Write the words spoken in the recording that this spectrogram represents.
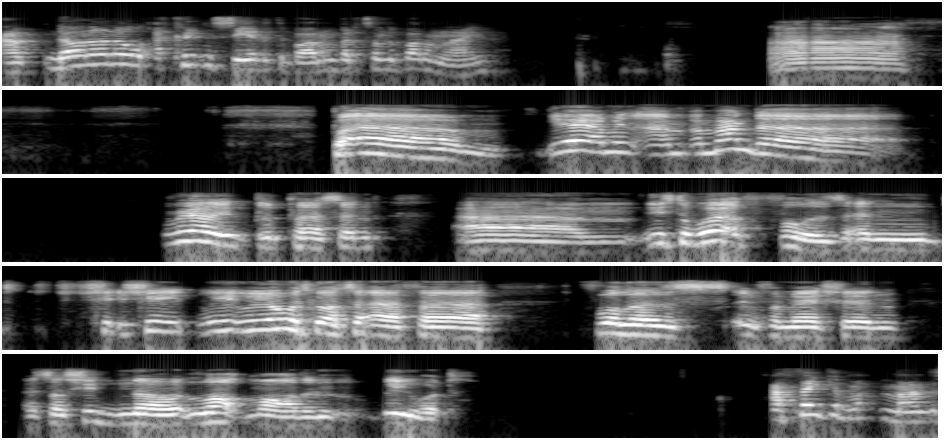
Um, no, no, no. I couldn't see it at the bottom, but it's on the bottom line. Ah. But um, yeah, I mean, um, Amanda, really good person. Um, used to work for Fuller's, and she, she we, we always go to her for Fuller's information, and so she'd know a lot more than we would. I think Amanda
